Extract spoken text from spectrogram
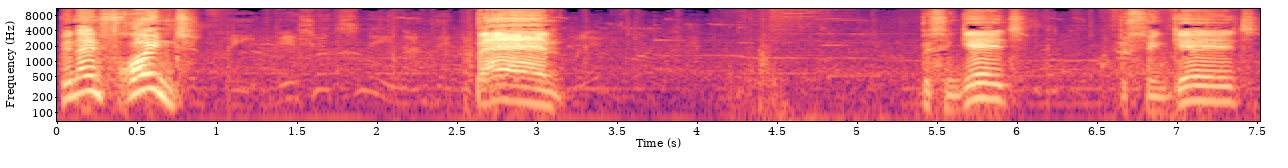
Bin ein Freund. Bam. Bisschen Geld. Bisschen Geld.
